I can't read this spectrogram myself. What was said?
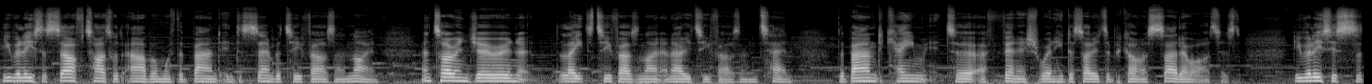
He released a self-titled album with the band in December 2009 and touring during late 2009 and early 2010. The band came to a finish when he decided to become a solo artist. He released his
